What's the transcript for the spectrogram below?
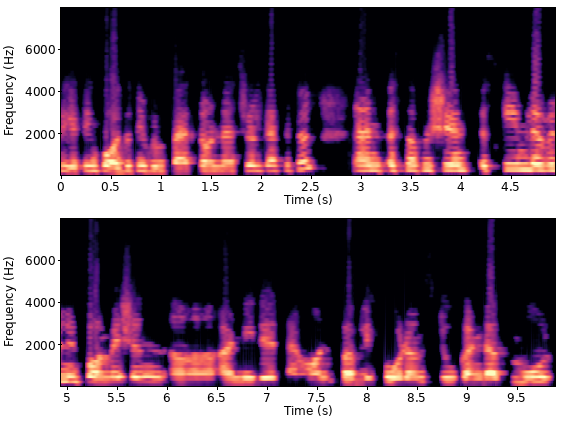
creating positive impact on natural capital and a sufficient scheme level information uh, are needed on public forums to conduct more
